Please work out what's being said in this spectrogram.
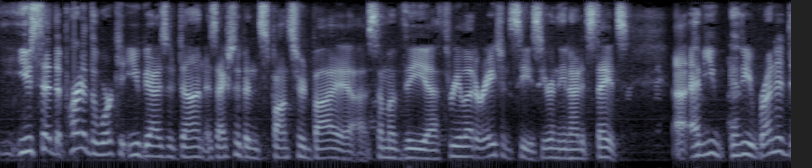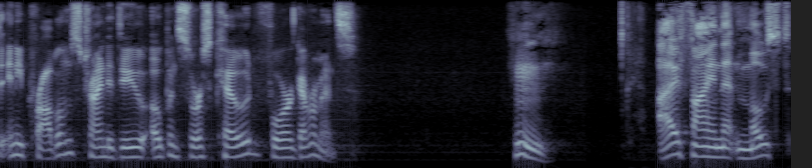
you said that part of the work that you guys have done has actually been sponsored by uh, some of the uh, three-letter agencies here in the United States. Uh, have you have you run into any problems trying to do open source code for governments? Hmm. I find that most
